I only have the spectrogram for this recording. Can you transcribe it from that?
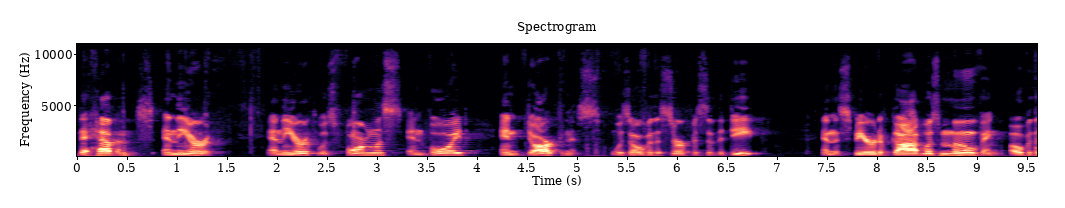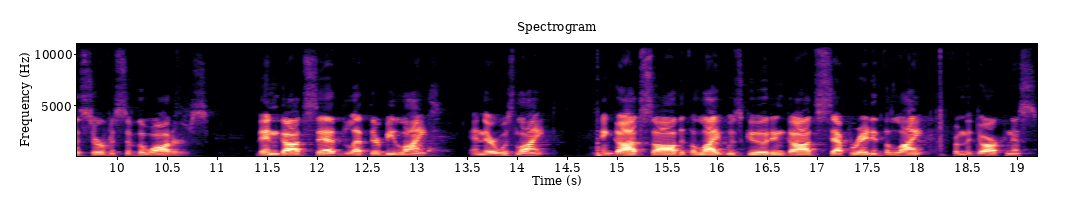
the heavens and the earth, and the earth was formless and void, and darkness was over the surface of the deep, and the Spirit of God was moving over the surface of the waters. Then God said, Let there be light, and there was light. And God saw that the light was good, and God separated the light from the darkness.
